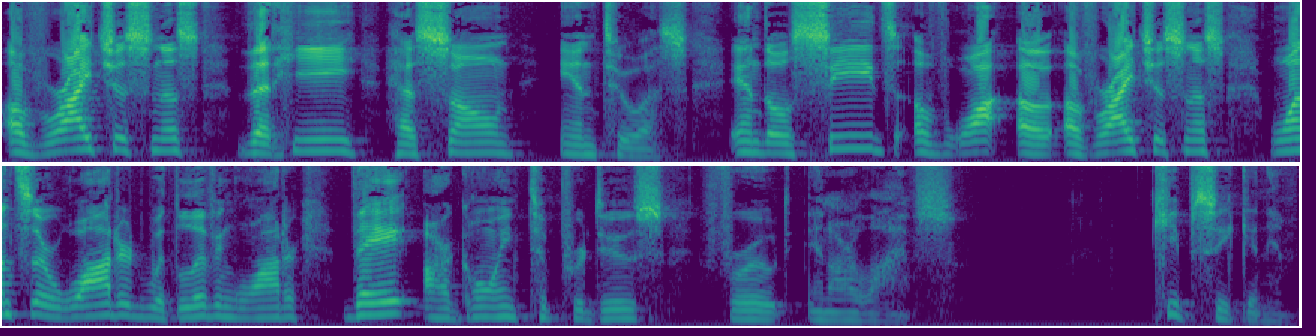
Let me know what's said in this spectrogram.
of righteousness that he has sown into us. And those seeds of, wa- of righteousness, once they're watered with living water, they are going to produce fruit in our lives. Keep seeking Him.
